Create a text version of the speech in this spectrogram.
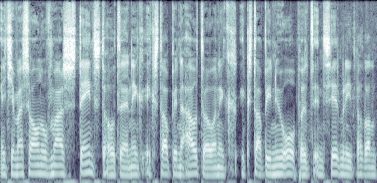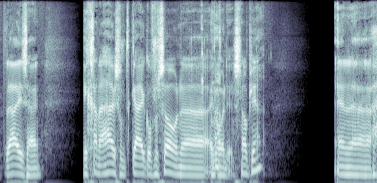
Weet je, mijn zoon hoeft maar een steen te stoten. En ik, ik stap in de auto en ik, ik stap hier nu op. Het interesseert me niet wat we aan het draaien zijn. Ik ga naar huis om te kijken of mijn zoon eh in orde is. Snap je? En eh,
